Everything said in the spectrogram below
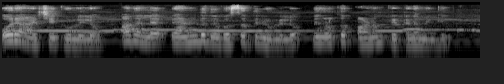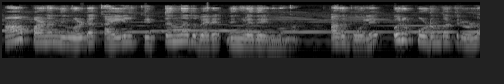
ഒരാഴ്ചക്കുള്ളിലോ അതല്ല രണ്ട് ദിവസത്തിനുള്ളിലോ നിങ്ങൾക്ക് പണം കിട്ടണമെങ്കിൽ ആ പണം നിങ്ങളുടെ കയ്യിൽ കിട്ടുന്നത് വരെ നിങ്ങളിത് എഴുതണം. അതുപോലെ ഒരു കുടുംബത്തിലുള്ള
